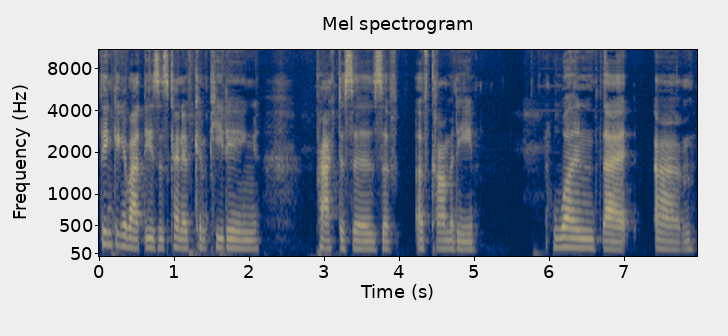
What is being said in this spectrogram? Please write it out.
thinking about these as kind of competing practices of of comedy. One that um,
